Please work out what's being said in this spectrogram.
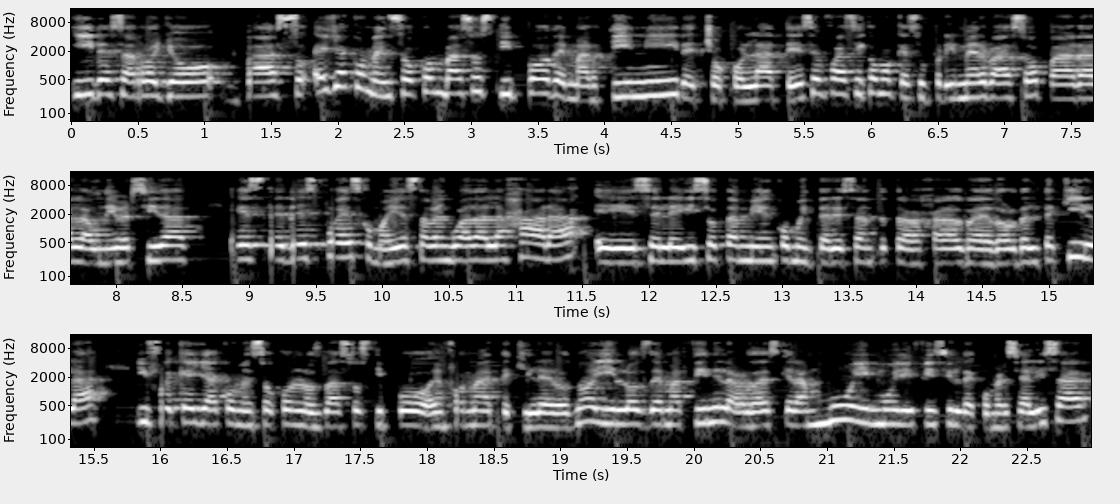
y desarrolló vaso. Ella comenzó con vasos tipo de martini de chocolate. Ese fue así como que su primer vaso para la universidad. Este, después, como ella estaba en Guadalajara, eh, se le hizo también como interesante trabajar alrededor del tequila y fue que ella comenzó con los vasos tipo en forma de tequileros, ¿no? Y los de Martini la verdad es que era muy, muy difícil de comercializar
